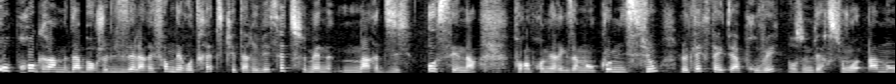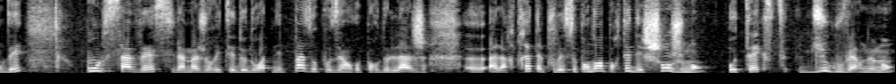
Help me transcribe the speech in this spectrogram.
Au programme, d'abord, je le disais, la réforme des retraites qui est arrivée cette semaine, mardi, au Sénat, pour un premier examen en commission. Le texte a été approuvé dans une version euh, amendée. On le savait, si la majorité de droite n'est pas opposée à un report de l'âge euh, à la retraite, elle pouvait cependant apporter des changements au texte du gouvernement.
